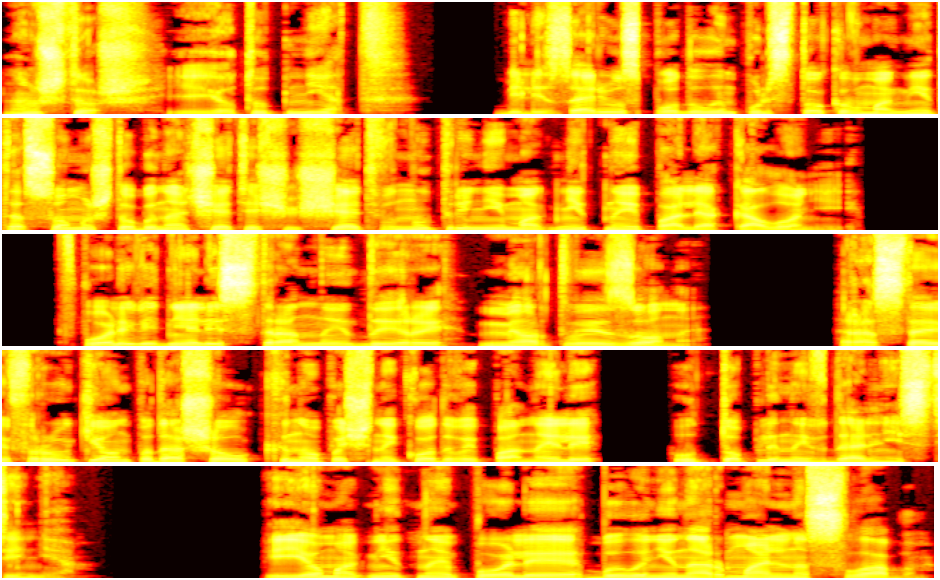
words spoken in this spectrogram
«Ну что ж, ее тут нет». Белизариус подал импульс тока в магнитосомы, чтобы начать ощущать внутренние магнитные поля колонии. В поле виднелись странные дыры, мертвые зоны. Расставив руки, он подошел к кнопочной кодовой панели утопленный в дальней стене. Ее магнитное поле было ненормально слабым,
